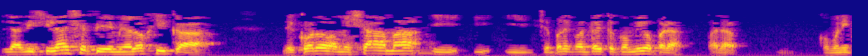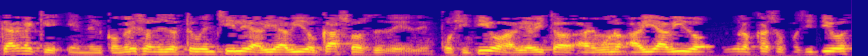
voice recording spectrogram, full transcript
La vigilancia epidemiológica de Córdoba me llama y, y, y se pone en contacto conmigo para, para comunicarme que en el congreso donde yo estuve en Chile había habido casos de, de positivos, había visto algunos, había habido algunos casos positivos,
